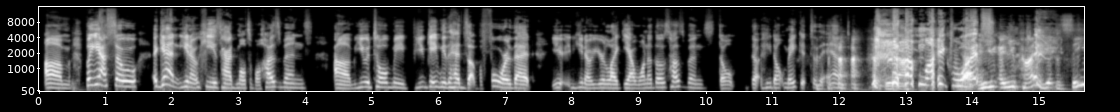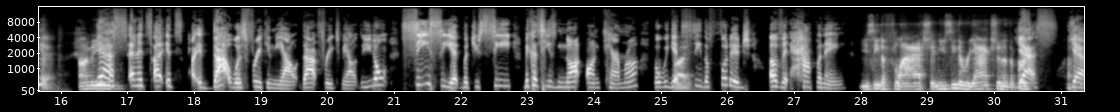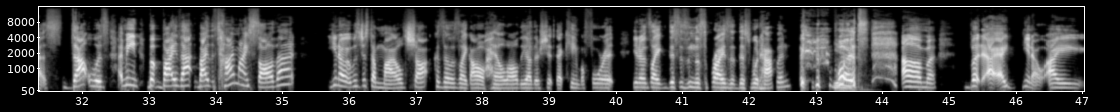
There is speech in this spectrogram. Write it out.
Um, but yeah, so again, you know, he's had multiple husbands. Um, you had told me you gave me the heads up before that you you know you're like yeah one of those husbands don't he don't make it to the end. I'm like Yeah, what? And you and you kind of get to see it. I mean, Yes, and it's uh, it's uh, it, that was freaking me out. That freaked me out. You don't see see it, but you see because he's not on camera, but we get to see the footage of it happening. you see the flash and you see the reaction of the person. Yes, yes, that was. I mean, but by that by the time I saw that, you know, it was just a mild shock because I was like, oh hell, all the other shit that came before it. You know, it's like this isn't the surprise that this would happen. Yeah. but um but I, I you know i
